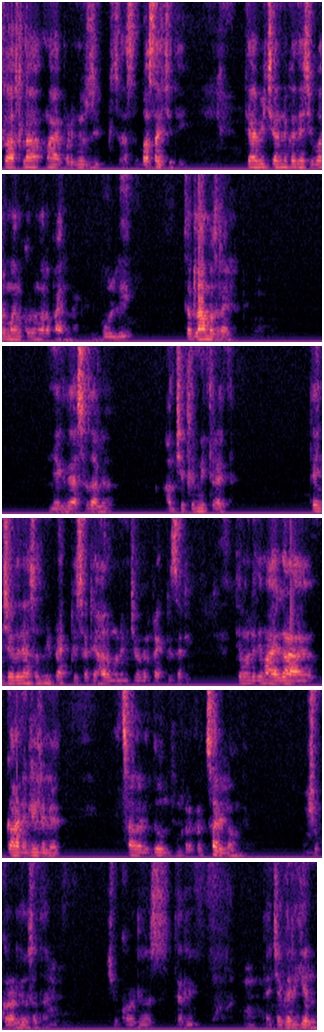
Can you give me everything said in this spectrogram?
क्लासला मायापडे म्युझिक बसायची ती. त्या विचारने कधी अशी वरमान करून मला पाहिलं नाही. बोलली तर लांबच राहिलं. मी एकदा असं झालं आमचे इथले मित्र आहेत. त्यांच्या घरी असंच मी प्रॅक्टिससाठी हार्मोनियमची वगैरे प्रॅक्टिससाठी ते म्हणले ते माझ्या गा गाणे लिहिलेले आहेत. चालेल दोन तीन प्रकार चालेल लावून दे. शुक्रवार दिवस होता. शुक्रवार दिवस तरी त्यांच्या घरी गेलो.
